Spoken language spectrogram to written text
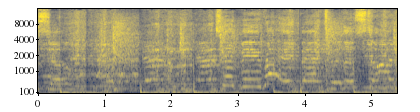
myself. Take me right back to the start.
